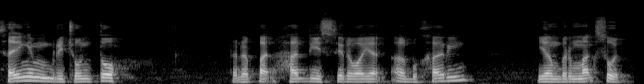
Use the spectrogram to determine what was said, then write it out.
Saya ingin memberi contoh terdapat hadis riwayat Al-Bukhari yang bermaksud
